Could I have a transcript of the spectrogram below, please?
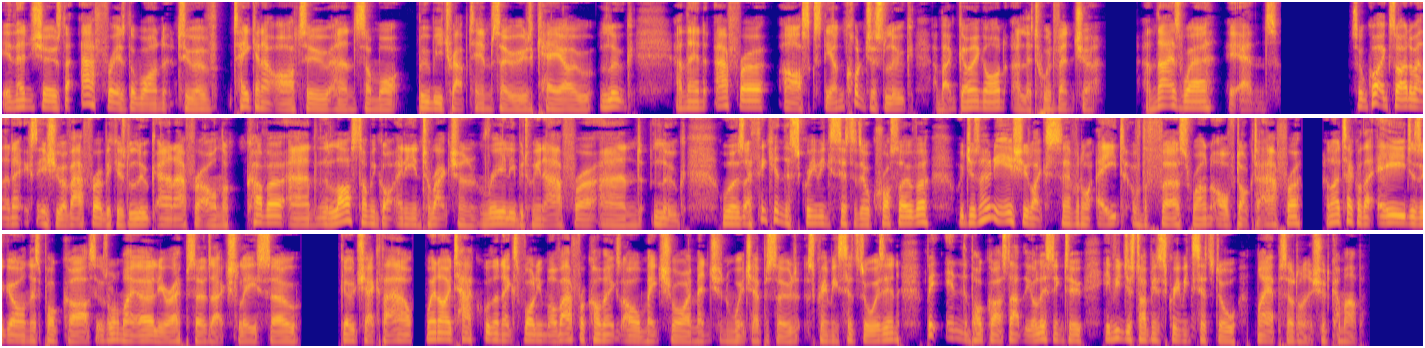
It then shows that Aphra is the one to have taken out R2 and somewhat booby trapped him so he would KO Luke, and then Aphra asks the unconscious Luke about going on a little adventure. And that is where it ends. So I'm quite excited about the next issue of Aphra because Luke and Aphra are on the cover, and the last time we got any interaction really between Aphra and Luke was I think in the Screaming Citadel crossover, which is only issue like seven or eight of the first run of Doctor Aphra. And I tackled that ages ago on this podcast. It was one of my earlier episodes actually, so go check that out. When I tackle the next volume of Aphra Comics, I'll make sure I mention which episode Screaming Citadel is in. But in the podcast app that you're listening to, if you just type in Screaming Citadel, my episode on it should come up.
